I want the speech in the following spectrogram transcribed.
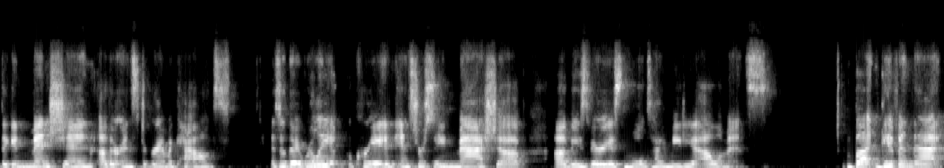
they can mention other Instagram accounts. And so they really create an interesting mashup of these various multimedia elements. But given that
